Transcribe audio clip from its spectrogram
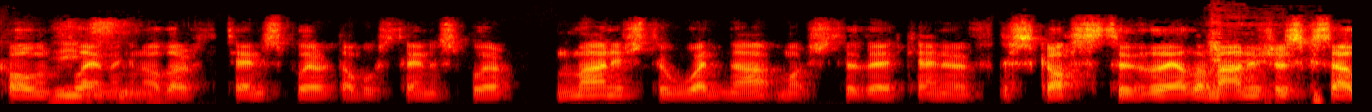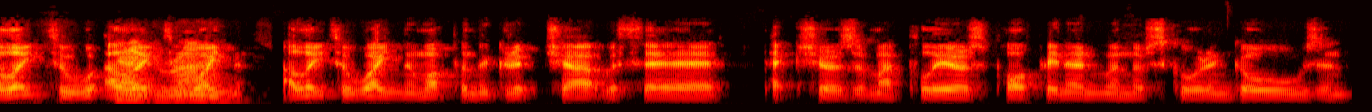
Colin Fleming, another tennis player, doubles tennis player. Managed to win that, much to the kind of disgust to the other managers, because I like to I like to wind I like to wind them up in the group chat with. Uh, pictures of my players popping in when they're scoring goals and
